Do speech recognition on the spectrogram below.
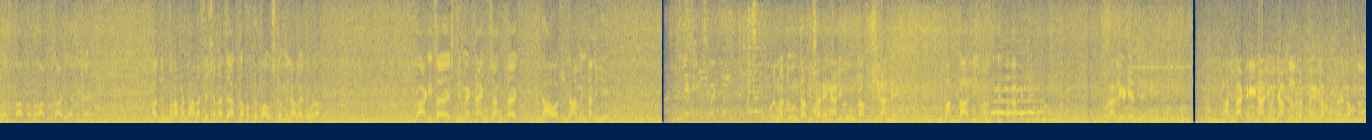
वाजता आता बघ अजून गाडी आली नाही अजून पण आपण ठाणा स्टेशनलाच आहे आत्ता फक्त पाऊस कमी झाला आहे थोडा. गाडीचा एस्टिमेट टाईम सांगतायत दहा वाजून दहा मिनिटांनी येईल. पूर्ण दोन तास हुशारीने आली दोन तास उशिराने आत्ता आली वाजलेत बघा किती. थोडा लेट येते आत्ता ट्रेन आली म्हणजे आपल्याला रत्नागिरीला पोचायला होणार.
